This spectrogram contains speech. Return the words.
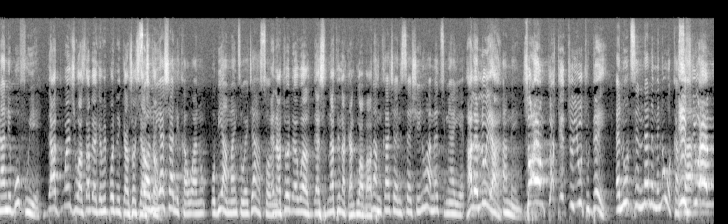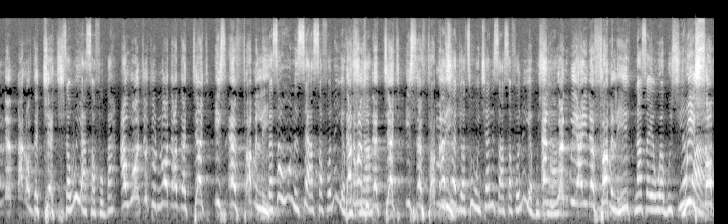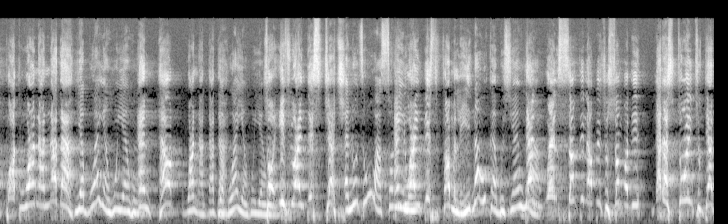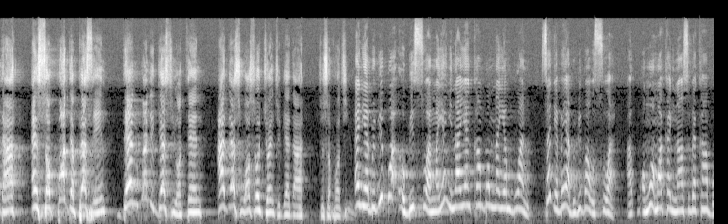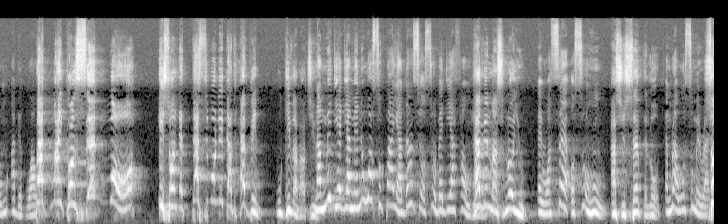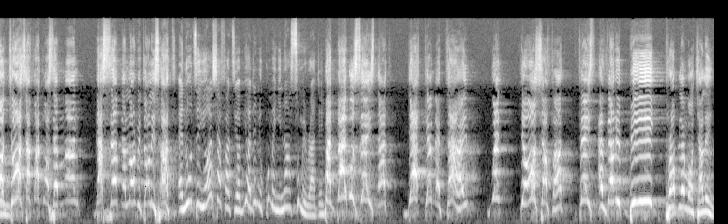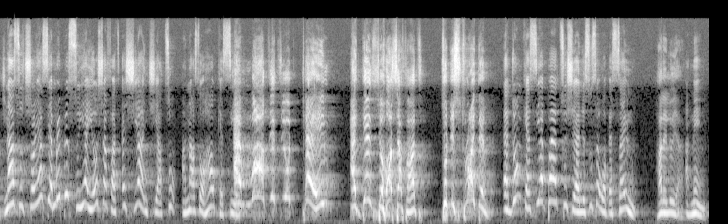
na ne bo fuiɛ that when she was having again, people didn't come, so she has ɔno stopped. yɛhyɛ ne kawa no obi ama nti wɔagya asɔre And I told her, well, there's nothing I can do about na it. meka kyerɛ ne sɛ hwee ne hɔ a mɛtumi ayɛ Hallelujah. amen So I am talking to you today. ɛno nti nnɛ no me ne wo If you are a member of the church, sɛ woyɛ asafo ba I want you to know that the church is a family. pɛ sɛ wohu ne sɛ asafo no yɛ That one to the church is a family. kyerɛ deɛ ɔte wo nkyɛn ne sɛ asafo no yɛ And when we are in a family, na sɛ yɛwɔ abusua mu we support one another yɛboa yɛn ho yɛn ho and help one another. yɛboa yɛn ho yɛn So if you are in this church ɛno nti wowɔ asɔre and you are in this family, na woka abusua yi ho then when something happens to somebody, let us join together and support the person. Then when it gets to your turn, others will also join together to support you. ɛnea biribi bɔ obi so a ma yɛn nyinaa yɛnka bɔm na yɛmboa no sɛdeɛ ɛbɛyɛ a biribi ba so a a- ɔmo aka nyinaa so bɛka abom abɛboa wo But my concern more is on the testimony that heaven will give about you. na medeɛ deɛ mene wɔ so paa yɛ adanse ɔsoro bɛde afa wo ho Heaven must know you eh, ɛwɔ sɛ ɔsoro ho as you serve the Lord. mmerɛ a wosom awurade So. Jehoshaphat was a man that served the Lord with all his heart. ɛno nti yehoshaphat yɛ obi a ɔde ne kuma nyinaa som awurade But Bible says that there came a time when Jehoshaphat faced a very big problem or challenge. nanso kyerɛyɛ sɛ mmerɛ bi so yɛ a yehoshaphat ahyia nkyiato anaasɛ ɔhaw kɛseɛ A multitude came against Jehoshaphat to destroy them. ɛdɔm kɛseɛ paa to hyɛ ne so sɛ wɔbɛsɛe no Hallelujah. amen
